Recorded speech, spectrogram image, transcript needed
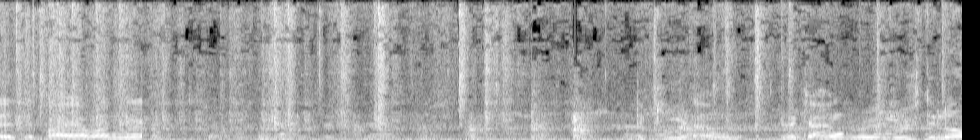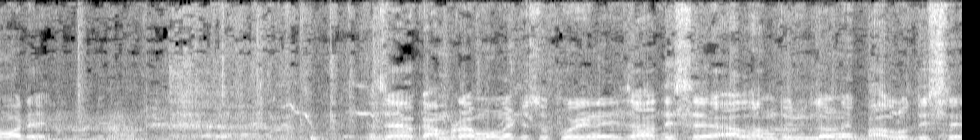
এই যে ভাই আমার নিয়ে কি আঙ্গুর দিল আমারে? যাই হোক, আমরা মনে কিছু করি নাই, যা দিছে আলহামদুলিল্লাহ অনেক ভালো দিছে।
